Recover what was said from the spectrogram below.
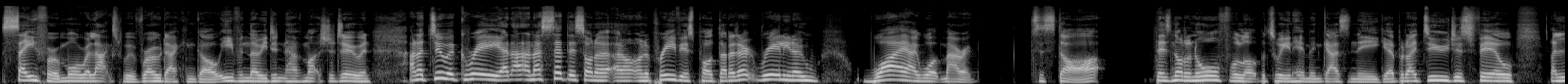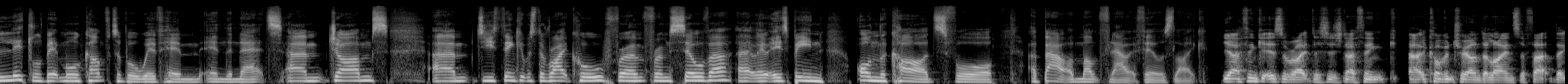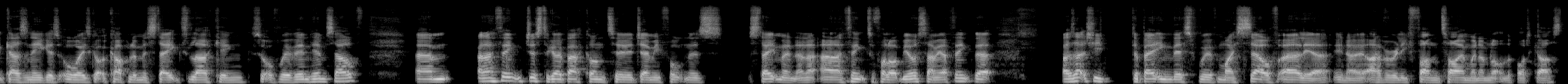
safer and more relaxed with Rodak in goal, even though he didn't have much to do?" And and I do agree. And and I said this on a on a previous pod that I don't really know why I want Marek to start there's not an awful lot between him and Gazzaniga, but I do just feel a little bit more comfortable with him in the net. Um, Jarms, um, do you think it was the right call from from Silva? Uh, it's been on the cards for about a month now. It feels like. Yeah, I think it is the right decision. I think uh, Coventry underlines the fact that Gazzaniga's always got a couple of mistakes lurking sort of within himself. Um, and I think just to go back onto Jamie Faulkner's statement, and I, and I think to follow up your Sammy, I think that I was actually debating this with myself earlier. You know, I have a really fun time when I'm not on the podcast.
